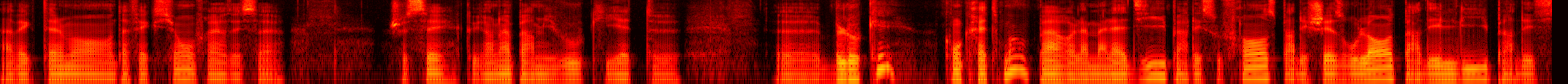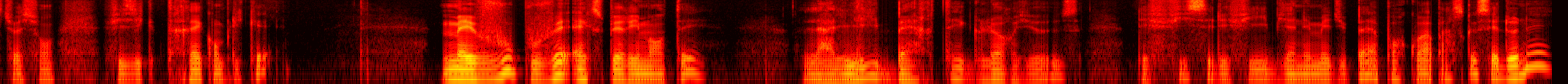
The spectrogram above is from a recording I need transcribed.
avec tellement d'affection, frères et sœurs. Je sais qu'il y en a parmi vous qui êtes euh, euh, bloqués concrètement par la maladie, par des souffrances, par des chaises roulantes, par des lits, par des situations physiques très compliquées. Mais vous pouvez expérimenter la liberté glorieuse des fils et des filles bien-aimés du Père. Pourquoi? Parce que c'est donné.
